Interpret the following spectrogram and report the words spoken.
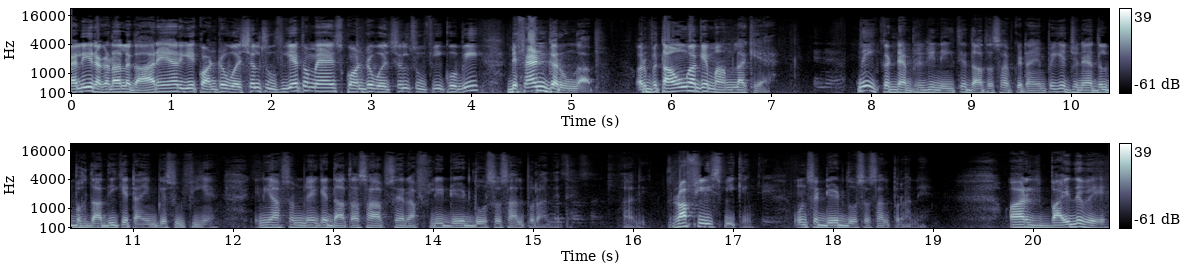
पहले ही रगड़ा लगा रहे हैं और ये कॉन्ट्रोवर्शियल सूफी है तो मैं इस कॉन्ट्रोवर्शियल सूफी को भी डिफेंड करूँगा अब और बताऊँगा कि मामला क्या है। नहीं कंटेम्प्रेरी नहीं थे दाता साहब के टाइम पे, ये जुनैद अल बगदादी के टाइम के सूफी हैं। यानी आप समझें कि दाता साहब से रफली डेढ़ दो सौ साल पुराने थे। हाँ जी रफली स्पीकिंग उनसे डेढ़ दो सौ साल पुराने। और by the way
